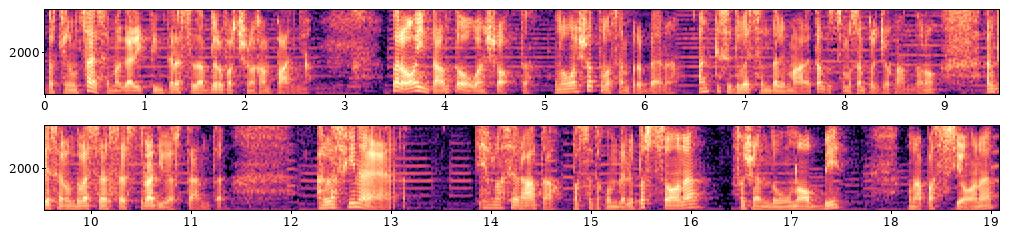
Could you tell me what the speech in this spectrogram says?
perché non sai se magari ti interessa davvero farci una campagna però intanto one shot. Una one shot va sempre bene. Anche se dovesse andare male, tanto stiamo sempre giocando, no? Anche se non dovesse essere stradivertente. Alla fine è una serata passata con delle persone, facendo un hobby, una passione,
